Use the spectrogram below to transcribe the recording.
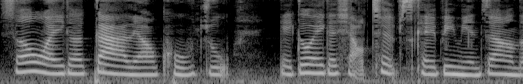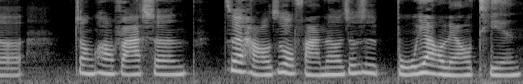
身为一个尬聊苦主给各位一个小 tips 可以避免这样的状况发生。最好的做法呢就是不要聊天。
